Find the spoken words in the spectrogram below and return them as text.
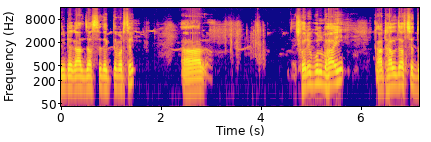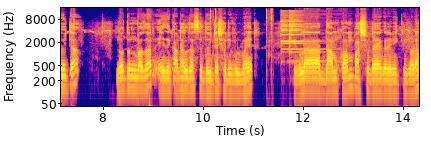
দুইটা গাছ যাচ্ছে, দেখতে পাচ্ছেন আর শরীফুল ভাই কাঁঠাল যাচ্ছে দুইটা, নতুন বাজার। এই যে কাঁঠাল যাচ্ছে দুইটা শরীফুল ভাইয়ের। এগুলা দাম কম, পাঁচশো টাকা করে বিক্রি করা।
